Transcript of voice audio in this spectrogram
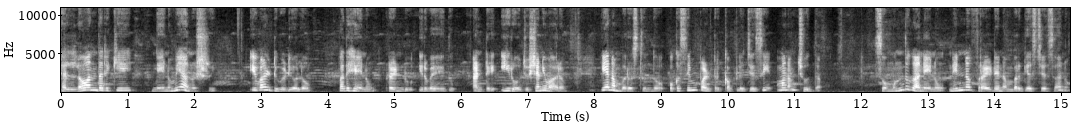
హలో అందరికీ నేను మీ అనుశ్రీ. ఇవాళ వీడియోలో పదిహేను రెండు ఇరవై ఐదు అంటే ఈరోజు శనివారం. ఏ నంబర్ వస్తుందో ఒక సింపుల్ ట్రిక్ అప్లై చేసి మనం చూద్దాం. సో ముందుగా నేను నిన్న ఫ్రైడే నంబర్ గెస్ చేశాను.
